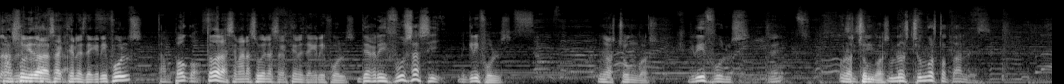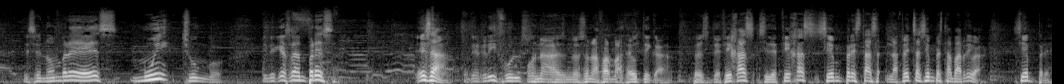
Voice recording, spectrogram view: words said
Han subido las acciones de Grifols. Tampoco. Toda la semana suben las acciones de Grifols. De Grifusa sí. Grifols. Unos chungos. Grifuls. ¿eh? Unos Sí, sí, chungos. unos chungos totales. Ese nombre es muy chungo. ¿Y de qué es la empresa? Esa. De Grifuls. Una, no es una farmacéutica. Pero si te fijas, si te fijas, siempre estás. La flecha siempre está para arriba. Siempre.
